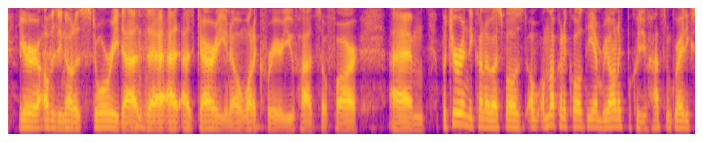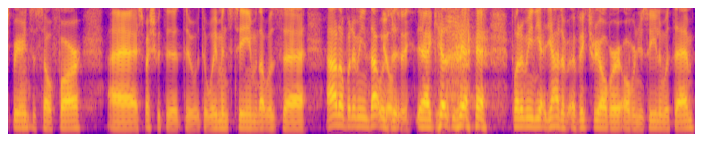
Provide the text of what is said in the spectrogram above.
you're obviously not as storied as uh, as Gary, you know, and what a career you've had so far. Um, but you're in the kind of, I suppose, oh, I'm not going to call it the embryonic because you've had some great experiences so far, uh, especially with the, the the women's team. That was, uh, I don't know, but I mean, that was, a- yeah, guilty. Yeah. but I mean, yeah, you had a, a victory over over New Zealand with them,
